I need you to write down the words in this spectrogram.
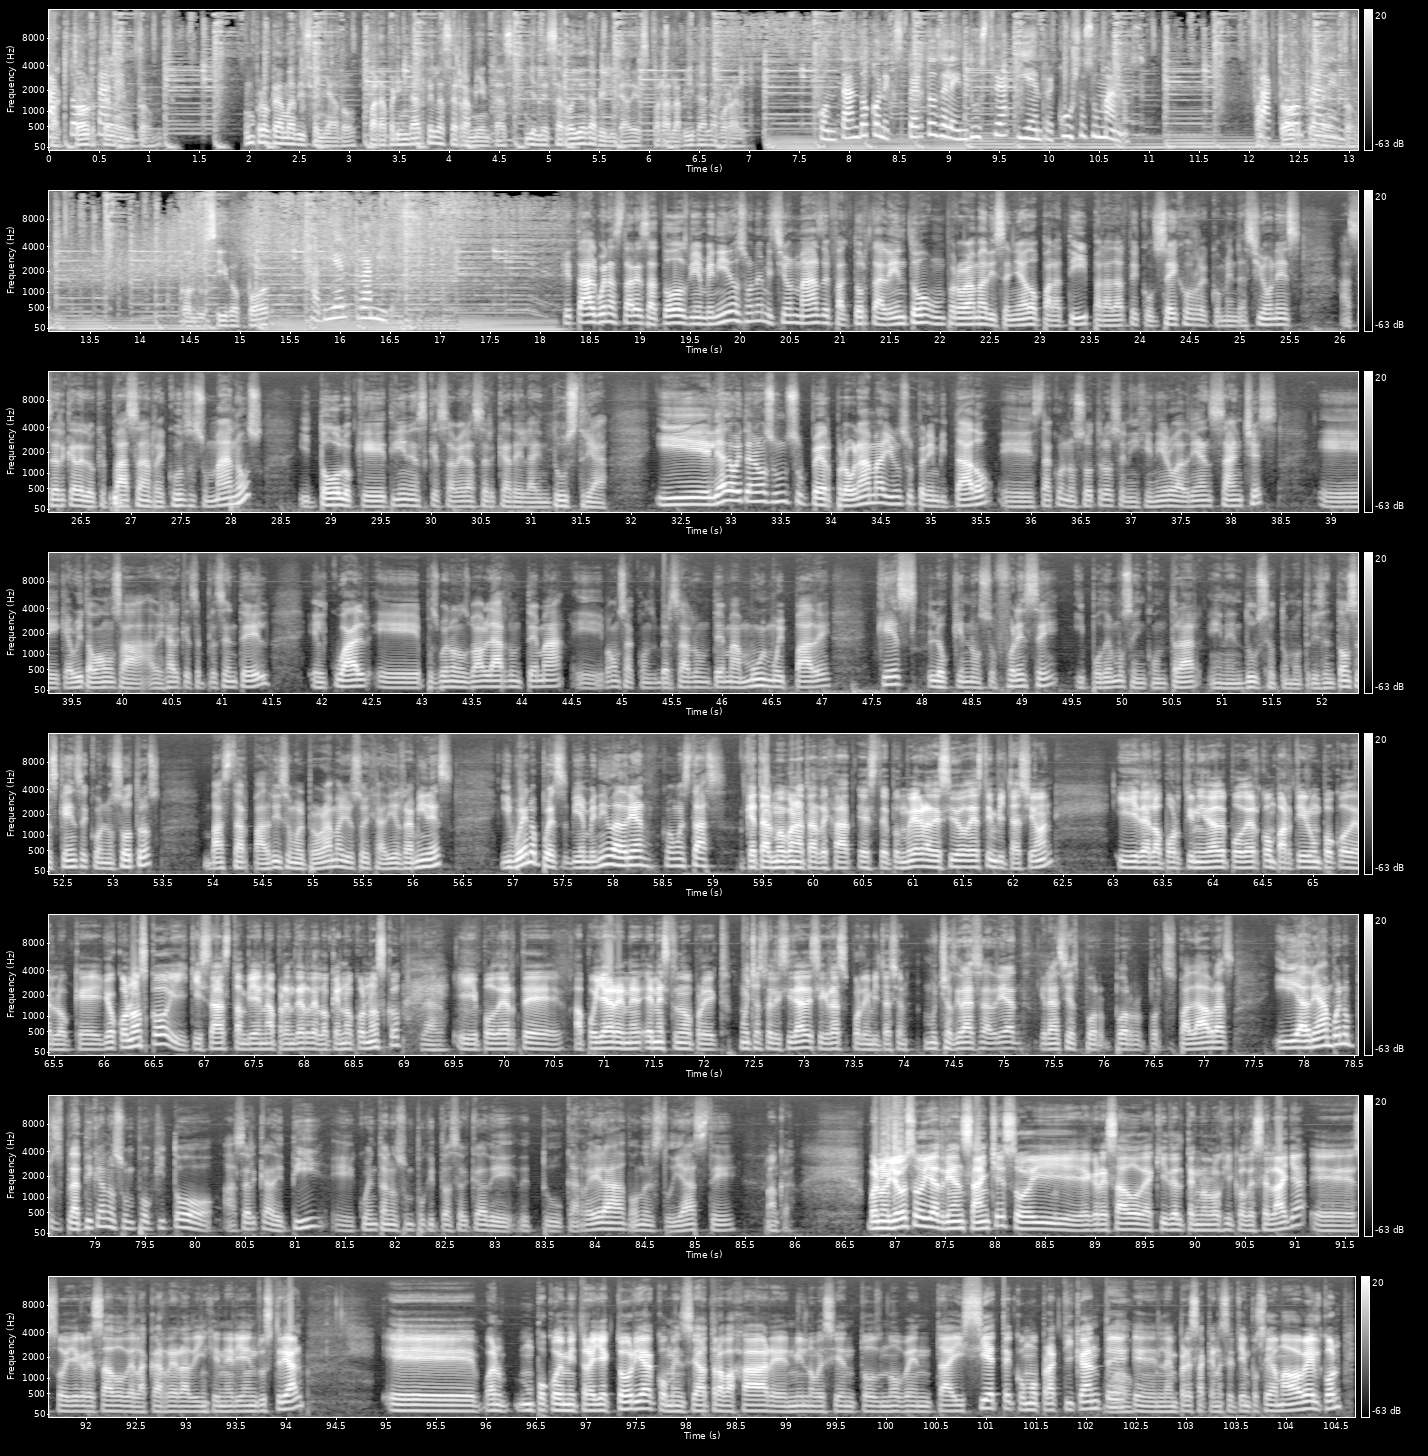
Factor Talento. Un programa diseñado para brindarte las herramientas y el desarrollo de habilidades para la vida laboral. Contando con expertos de la industria y en recursos humanos. Factor, Talento. Conducido por Javier Ramírez. ¿Qué tal? Buenas tardes a todos. Bienvenidos a una emisión más de Factor Talento, un programa diseñado para ti, para darte consejos, recomendaciones acerca de lo que pasa en recursos humanos y todo lo que tienes que saber acerca de la industria. Y el día de hoy tenemos un super programa y un super invitado. Eh, está con nosotros el ingeniero Adrián Sánchez. Eh, que ahorita vamos a, dejar que se presente él, el cual, eh, pues bueno, nos va a hablar de un tema, vamos a conversar de un tema muy, muy padre, qué es lo que nos ofrece y podemos encontrar en la automotriz. Entonces, quédense con nosotros, va a estar padrísimo el programa, yo soy Javier Ramírez. Y bueno, pues bienvenido Adrián, ¿cómo estás? ¿Qué tal? Muy buena tarde, Hat. Este, pues muy agradecido de esta invitación y de la oportunidad de poder compartir un poco de lo que yo conozco y quizás también aprender de lo que no conozco y poderte apoyar en, este nuevo proyecto. Muchas felicidades y gracias por la invitación. Muchas gracias, Adrián. Gracias por, por, tus palabras. Y Adrián, bueno, pues platícanos un poquito acerca de ti, eh, cuéntanos un poquito acerca de, de tu carrera, dónde estudiaste. Okay. Bueno, yo soy Adrián Sánchez, soy egresado de aquí del Tecnológico de Celaya, eh, soy egresado de la carrera de Ingeniería Industrial. Eh, bueno, un poco de mi trayectoria, comencé a trabajar en 1997 como practicante en la empresa que en ese tiempo se llamaba Belcon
